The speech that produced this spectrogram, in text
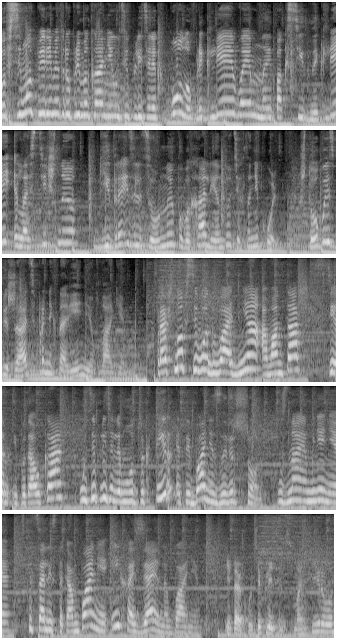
По всему периметру примыкания утеплителя к полу приклеиваем на эпоксидный клей эластичную гидроизоляционную ПВХ-ленту Технониколь, чтобы избежать проникновения влаги. Прошло всего два дня, а монтаж стен и потолка утеплителем Logic Pier этой бани завершен. Узнаем мнение специалиста компании и хозяина бани. Итак, утеплитель смонтирован,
